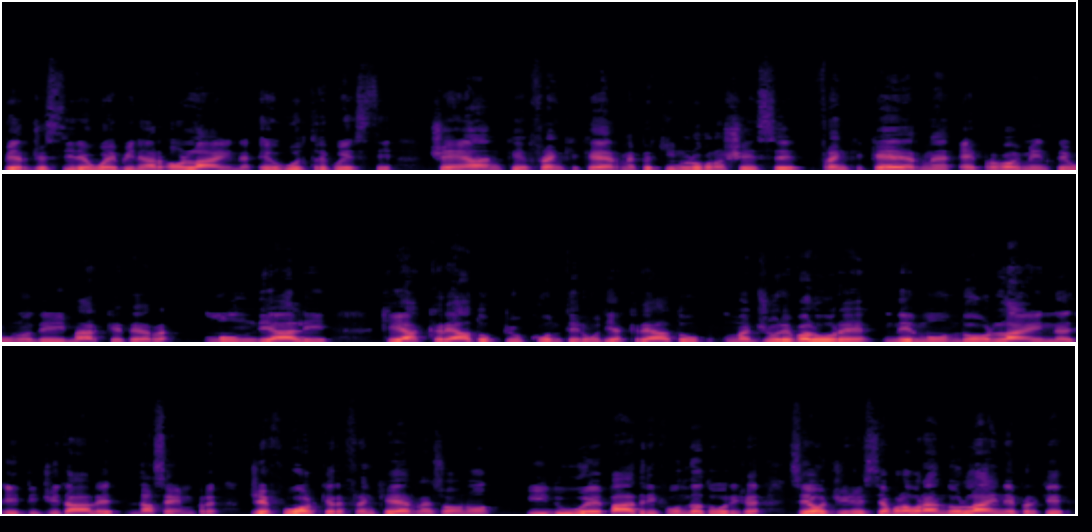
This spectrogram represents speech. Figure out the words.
per gestire webinar online. E oltre questi c'è anche Frank Kern. Per chi non lo conoscesse, Frank Kern è probabilmente uno dei marketer mondiali che ha creato più contenuti, ha creato maggiore valore nel mondo online e digitale da sempre. Jeff Walker e Frank Kern sono i due padri fondatori, cioè se oggi noi stiamo lavorando online è perché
